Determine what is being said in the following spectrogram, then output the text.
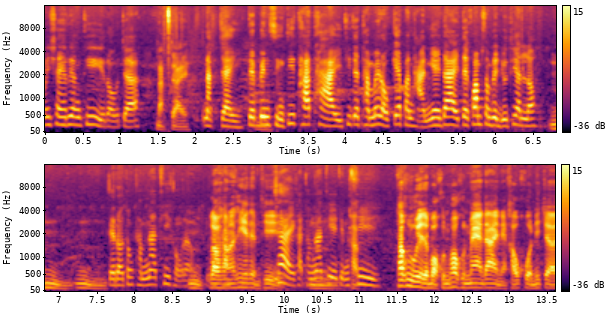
ไม่ใช่เรื่องที่เราจะหนักใจหนักใจ แต่เป็นสิ่งที่ท้าทายที่จะทำให้เราแก้ปัญหานี้ให้ได้ แต่ความสำเร็จอยู่ที่อันเราอืมอืมแต่เราต้องทำหน้าที่ของเราอืมเราทำหน้าที่ให้เต็มที่ใช่ค่ะทำหน้าที่ให้เต็มครับที่ ถ้าคุณครูอยากจะบอกคุณพ่อคุณแม่ได้เนี่ยเขาควรที่จะ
